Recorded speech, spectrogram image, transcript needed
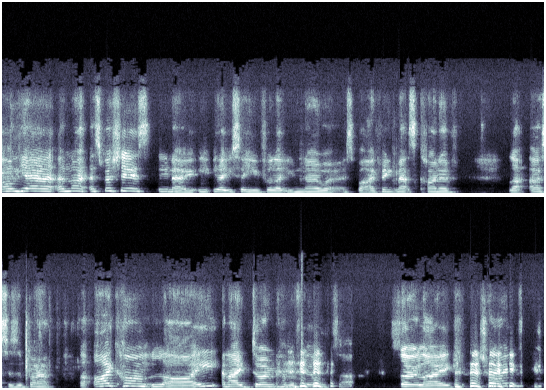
Oh yeah, and like especially as you know, you, like you say, you feel like you know us, but I think that's kind of like us as a band. Like, I can't lie, and I don't have a filter. So like trying to be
